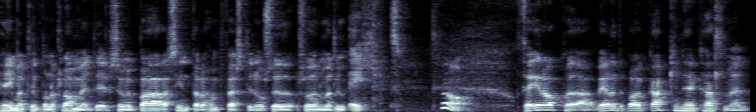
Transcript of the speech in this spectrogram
heimatilbúna klámyndir sem er bara síndar á Humpfestinu og svo, svo erum öllum eitt já, og þeir ákveða, verandi bara gagkinniði kallmenn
